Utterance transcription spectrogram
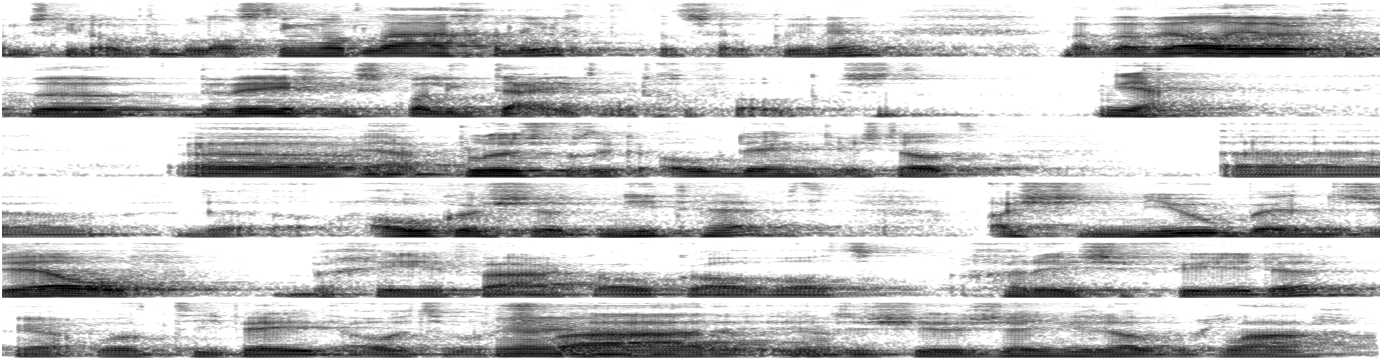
En misschien ook de belasting wat lager ligt, dat zou kunnen. Maar waar wel heel erg op de bewegingskwaliteit wordt gefocust. Ja. Ehm, ja. Plus wat ik ook denk is dat, eh, de, ook als je het niet hebt, als je nieuw bent zelf, begin je vaak ook al wat gereserveerder. Ja. Want die weet, oh het wordt Ja, zwaar. ja. Dus je zet jezelf ook laag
